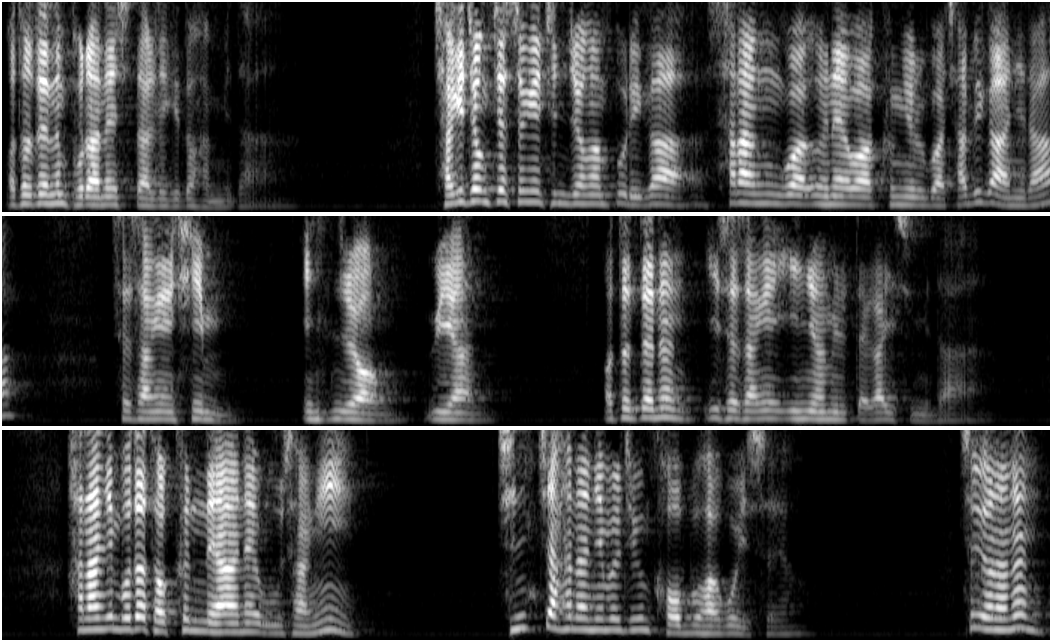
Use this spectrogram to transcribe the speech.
어떨 때는 불안에 시달리기도 합니다. 자기 정체성의 진정한 뿌리가 사랑과 은혜와 긍휼과 자비가 아니라 세상의 힘, 인정, 위안, 어떤 때는 이 세상의 이념일 때가 있습니다. 하나님보다 더 큰 내 안의 우상이 진짜 하나님을 지금 거부하고 있어요. 그래서 요나는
